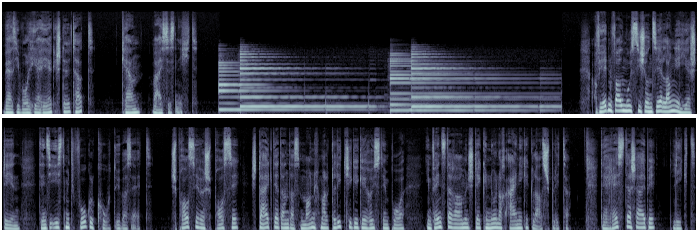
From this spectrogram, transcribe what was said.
Wer sie wohl hierher gestellt hat? Kern weiß es nicht. Auf jeden Fall muss sie schon sehr lange hier stehen, denn sie ist mit Vogelkot übersät. Sprosse für Sprosse steigt er dann das manchmal glitschige Gerüst empor, im Fensterrahmen stecken nur noch einige Glassplitter. Der Rest der Scheibe liegt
